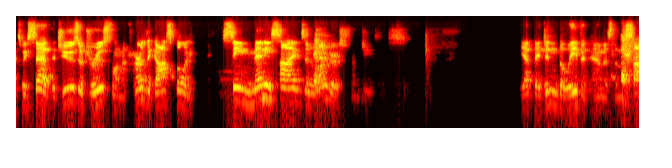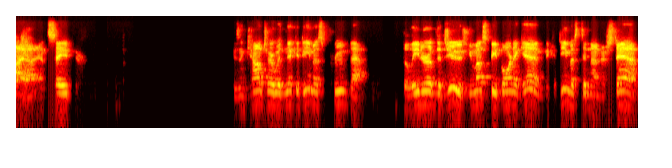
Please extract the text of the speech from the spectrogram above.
As we said, the Jews of Jerusalem have heard the gospel and seen many signs and wonders from Jesus. Yet they didn't believe in him as the Messiah and Savior. His encounter with Nicodemus proved that. The leader of the Jews, you must be born again. Nicodemus didn't understand.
